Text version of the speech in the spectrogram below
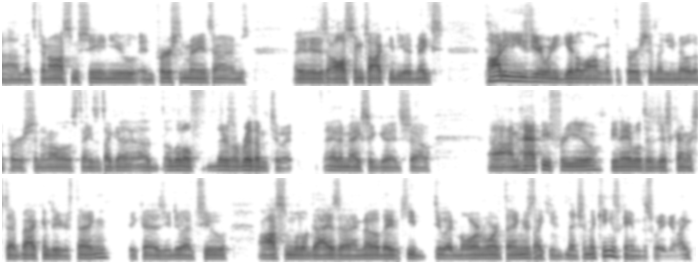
Um, it's been awesome seeing you in person many times. It is awesome talking to you. It makes potting easier when you get along with the person, then you know the person and all those things. It's like a, a, a little there's a rhythm to it, and it makes it good. So uh, I'm happy for you being able to just kind of step back and do your thing because you do have two awesome little guys that I know they keep doing more and more things. Like you mentioned the Kings game this week. Like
